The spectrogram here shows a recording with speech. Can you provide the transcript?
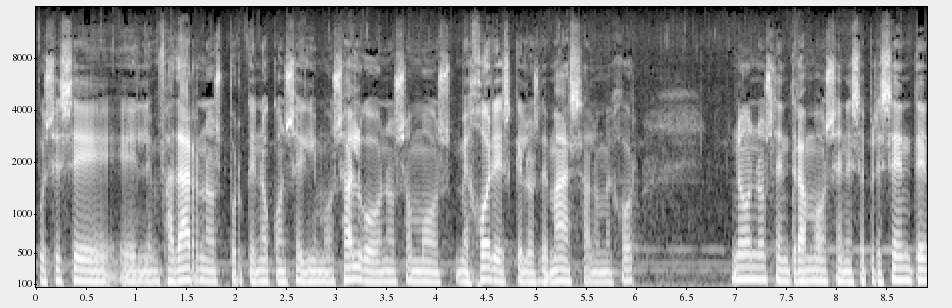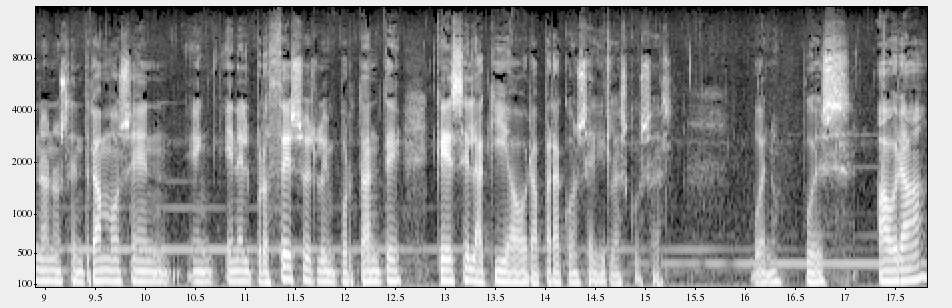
pues ese el enfadarnos porque no conseguimos algo, no somos mejores que los demás a lo mejor no nos centramos en ese presente, no nos centramos en, el proceso, es lo importante, que es el aquí ahora para conseguir las cosas. Bueno, pues ahora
